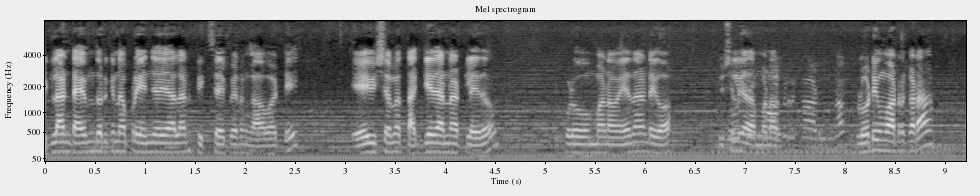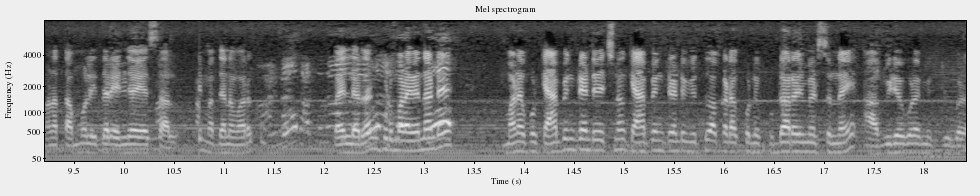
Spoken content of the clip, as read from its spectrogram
ఇట్లాంటి టైం దొరికినప్పుడు ఏం చేయాలని ఫిక్స్ అయిపోయినాం కాబట్టి ఏ విషయంలో తగ్గేది అన్నట్లేదు. ఇప్పుడు మనం ఏంటంటే ఇగో చూసారు కదా మన ఫ్లోటింగ్ వాటర్ కాడ మన తమ్ముళ్ళు ఇద్దరు ఎంజాయ్ చేస్తారు. మధ్యాహ్నం వరకు బయలుదేరదాం. ఇప్పుడు మనం ఏంటంటే మనం ఇప్పుడు క్యాంపింగ్ టెంట్ తెచ్చినాం. క్యాంపింగ్ టెంట్ విత్ అక్కడ కొన్ని ఫుడ్ అరేంజ్మెంట్స్ ఉన్నాయి. ఆ వీడియో కూడా మీకు చూడ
